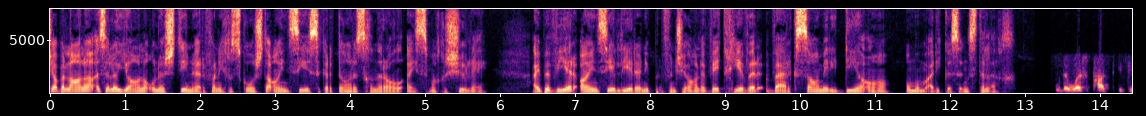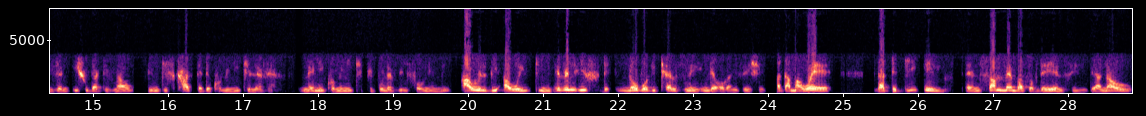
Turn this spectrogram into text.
Jabalala is 'n loyale ondersteuner van die geskorste ANC sekretaris-generaal Ysma Geshule. Hy beweer ANC-lede in die provinsiale wetgewer werk saam met die DA om hom uit die kussings te lig. The worst part it is an issue that is now being discussed at the community level. Many community people have been phoning me. I will be awaiting even if the, nobody tells me in the organization but I'm aware that the DA and some members of the ANC they are now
